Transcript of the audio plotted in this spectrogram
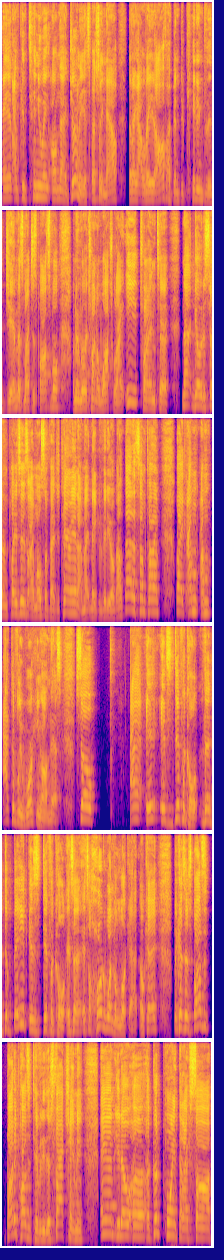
and I'm continuing on that journey, especially now that I got laid off. I've been hitting the gym as much as possible. I've been really trying to watch what I eat, trying to not go to certain places. I'm also vegetarian. I might make a video about that at some time. Like, I'm, I'm actively working on this. So I, it, it's difficult. The debate is difficult. It's a, it's a hard one to look at, okay? Because there's body positivity, there's fat shaming, and you know, a, a good point that I saw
